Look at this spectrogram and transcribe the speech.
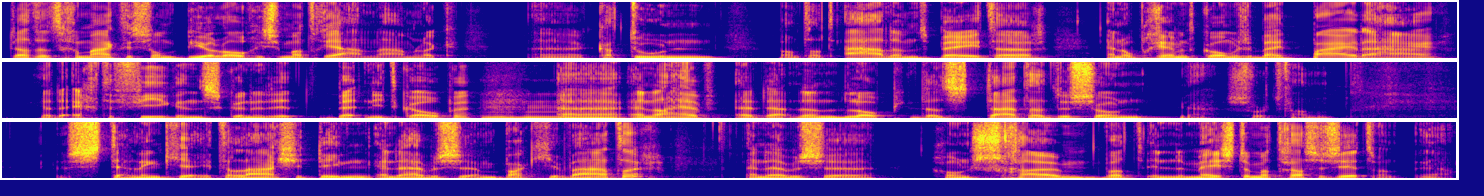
dat het gemaakt is van biologisch materiaal. Namelijk uh, katoen, want dat ademt beter. En op een gegeven moment komen ze bij het paardenhaar. Ja, de echte vegans kunnen dit bed niet kopen. Mm -hmm. uh, en dan, heb, dan, loop, dan staat daar dus zo'n ja, soort van stellingje, etalage ding. En daar hebben ze een bakje water. En daar hebben ze gewoon schuim, wat in de meeste matrassen zit. Want ja,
